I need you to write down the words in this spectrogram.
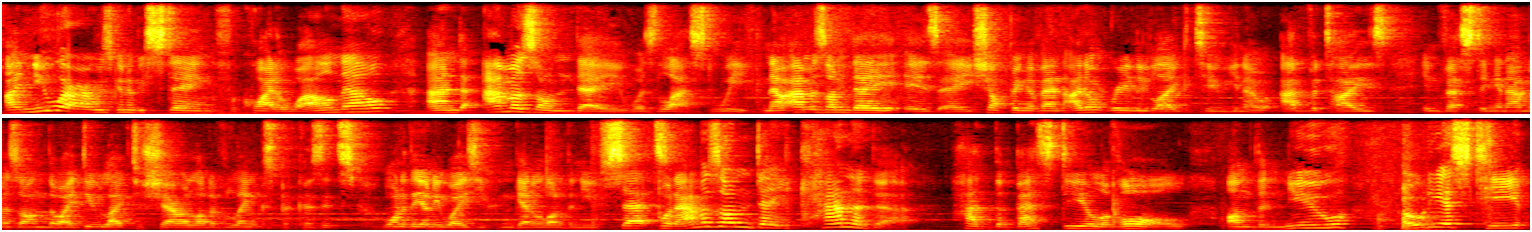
I knew where I was going to be staying for quite a while now, and Amazon Day was last week. Now, Amazon Day is a shopping event. I don't really like to, you know, advertise investing in Amazon, though I do like to share a lot of links because it's one of the only ways you can get a lot of the new sets. But Amazon Day Canada had the best deal of all on the new ODST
